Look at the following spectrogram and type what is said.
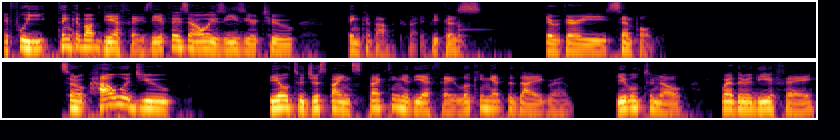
if we think about DFAs, DFAs are always easier to think about, right? Because they're very simple. So how would you be able to just by inspecting a DFA, looking at the diagram, be able to know whether a DFA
